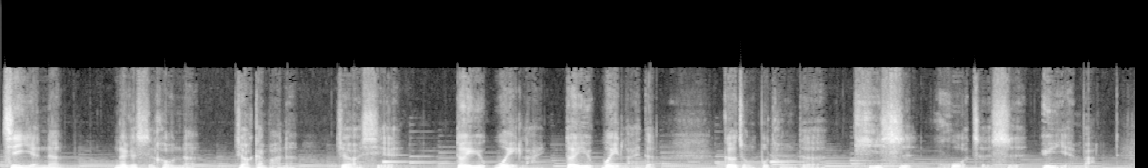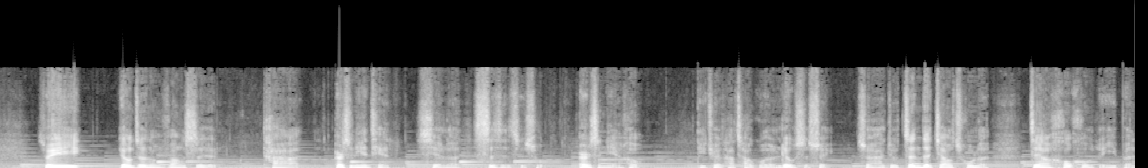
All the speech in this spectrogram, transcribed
纪言呢，那个时候呢，就要干嘛呢？就要写对于未来，对于未来的各种不同的提示或者是预言吧。所以用这种方式，他二十年前写了四十之书，二十年后。”的确，他超过了六十岁，所以他就真的交出了这样厚厚的一本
